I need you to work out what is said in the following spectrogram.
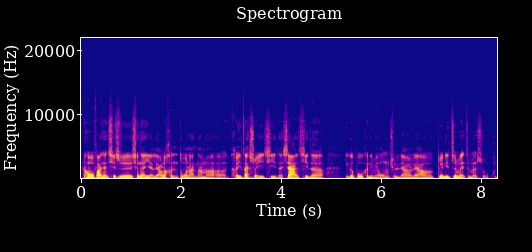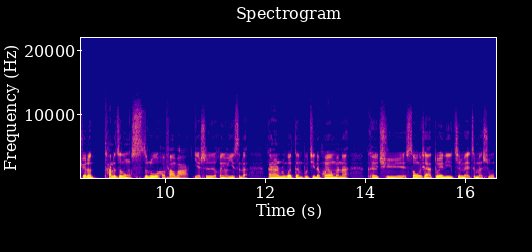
然后我发现其实现在也聊了很多了，那么可以再水一期，在下一期的一个博客里面，我们去聊一聊《对立之美》这本书。我觉得他的这种思路和方法也是很有意思的。当然，如果等不及的朋友们呢？可以去搜一下《对立之美》这本书，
